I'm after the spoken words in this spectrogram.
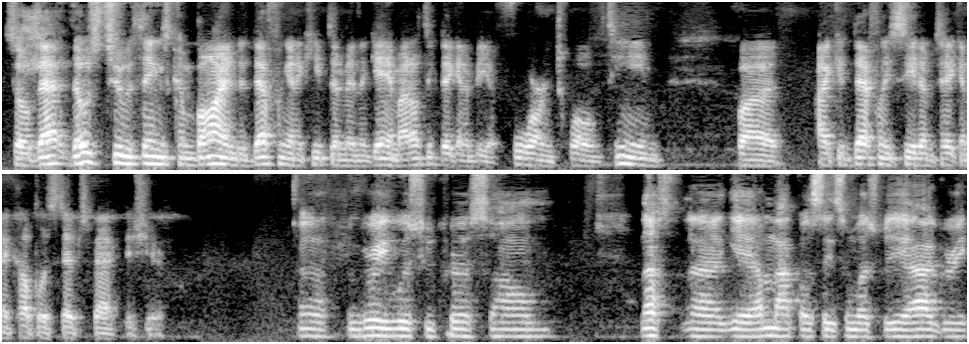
So that those two things combined are definitely going to keep them in the game. I don't think they're going to be a four and twelve team, but I could definitely see them taking a couple of steps back this year. Uh, agree with you, Chris. Um, uh, yeah. I'm not gonna say too much, but yeah, I agree.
